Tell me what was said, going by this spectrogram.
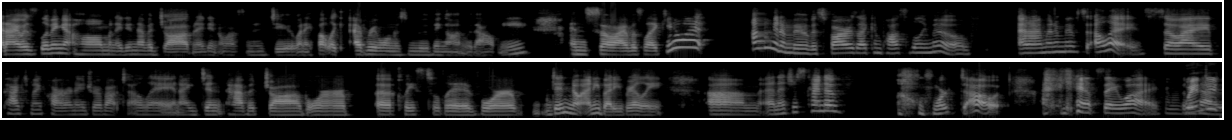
And I was living at home and I didn't have a job and I didn't know what I was going to do. And I felt like everyone was moving on without me. And so I was like, you know what? I'm going to move as far as I can possibly move. And I'm going to move to LA. So I packed my car and I drove out to LA and I didn't have a job or a place to live or didn't know anybody really. Um, and it just kind of worked out. I can't say why. When did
